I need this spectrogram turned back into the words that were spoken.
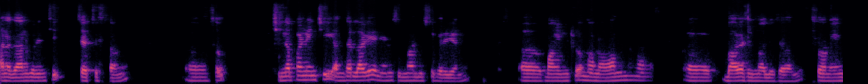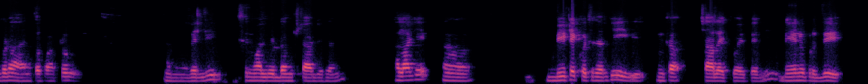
అన్న దాని గురించి చర్చిస్తాము. సో, చిన్నప్పటి నుంచి అందరిలాగే నేను సినిమాలు చూస్తూ పెరిగాను. మా ఇంట్లో మా నాన్న బాగా సినిమాలు చూసేవాళ్ళు. సో, నేను కూడా ఆయనతో పాటు వెళ్ళి సినిమాలు చూడడం స్టార్ట్ చేశాను. అలాగే బీటెక్ వచ్చేసరికి ఇంకా చాలా ఎక్కువ అయిపోయింది నేను, పృథ్వీ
